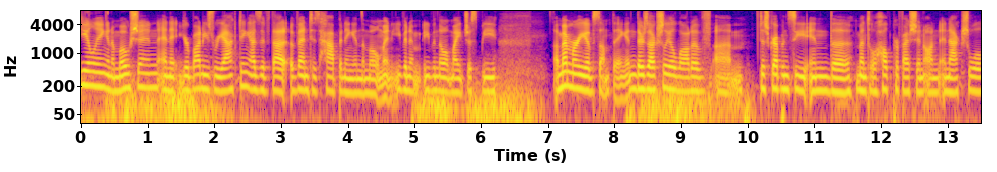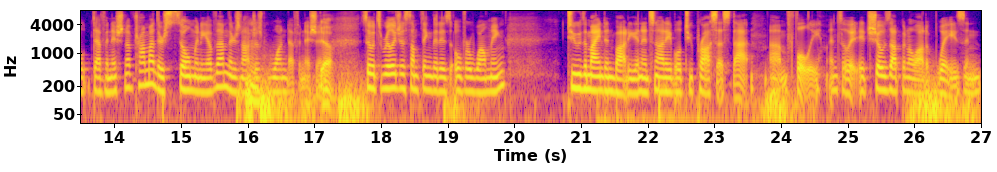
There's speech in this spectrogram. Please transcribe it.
feeling, an emotion, and it, your body's reacting as if that event is happening in the moment, even even though it might just be a memory of something. And there's actually a lot of um, discrepancy in the mental health profession on an actual definition of trauma. There's so many of them. There's not Mhm. just one definition. Yeah. So it's really just something that is overwhelming to the mind and body, and it's not able to process that um, fully. And so it, it shows up in a lot of ways in,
